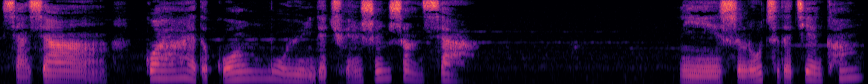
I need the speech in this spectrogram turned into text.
想象关爱的光沐浴你的全身上下。你是如此的健康。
